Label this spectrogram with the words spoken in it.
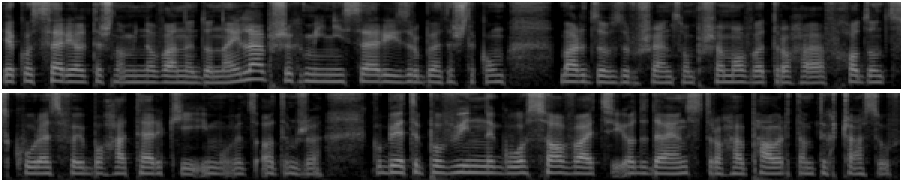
jako serial też nominowany do najlepszych miniserii. Zrobiła też taką bardzo wzruszającą przemowę, trochę wchodząc w skórę swojej bohaterki i mówiąc o tym, że kobiety powinny głosować i oddając trochę power tamtych czasów.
